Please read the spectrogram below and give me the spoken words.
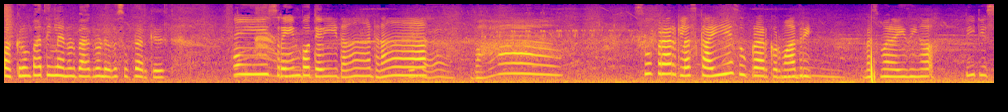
பார்க்குறோம் பார்த்தீங்களா என்னோட பேக்ரவுண்ட் எவ்வளோ சூப்பராக இருக்குது கைஸ் ரெயின்போ தெரியுதா? வா சூப்பராக இருக்குல்ல? ஸ்கையே சூப்பராக இருக்கு ஒரு மாதிரி. மெஸ்மரைசிங்காக பிடிஎஸ்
